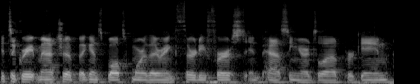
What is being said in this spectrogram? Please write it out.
It's a great matchup against Baltimore. They rank 31st in passing yards allowed per game.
